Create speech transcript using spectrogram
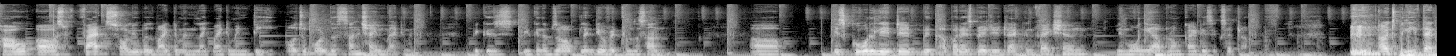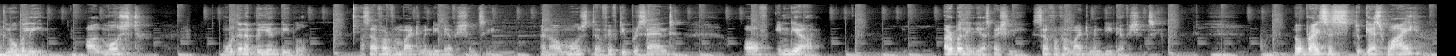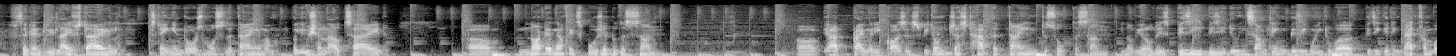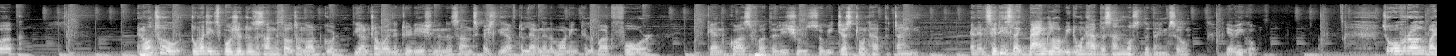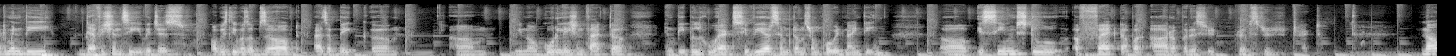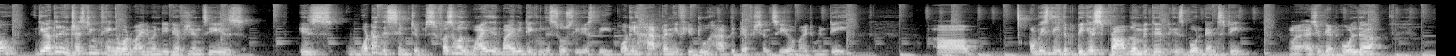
how a fat soluble vitamin like vitamin D, also called the sunshine vitamin, because you can absorb plenty of it from the sun, uh, is correlated with upper respiratory tract infection, pneumonia, bronchitis, etc. now it's believed that globally, almost more than a billion people suffer from vitamin D deficiency, and almost 50% of India urban India especially, suffer from vitamin D deficiency. No prices to guess why. Sedentary lifestyle, staying indoors most of the time, um, pollution outside, um, not enough exposure to the sun uh, are primary causes. We don't just have the time to soak the sun. You know, we are always busy, busy doing something, busy going to work, busy getting back from work and also too much exposure to the sun is also not good. The ultraviolet radiation in the sun especially after 11 in the morning till about 4 can cause further issues. So we just don't have the time. And in cities like bangalore we don't have the sun most of the time. So here we go. So overall vitamin d deficiency which is obviously was observed as a big um, um, you know correlation factor in people who had severe symptoms from covid-19 uh, it seems to affect our, our upper respiratory tract. Now, the other interesting thing about vitamin D deficiency is is what are the symptoms? First of all, why why are we taking this so seriously? What will happen if you do have the deficiency of vitamin D? Uh, obviously, the biggest problem with it is bone density. Uh, as you get older,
